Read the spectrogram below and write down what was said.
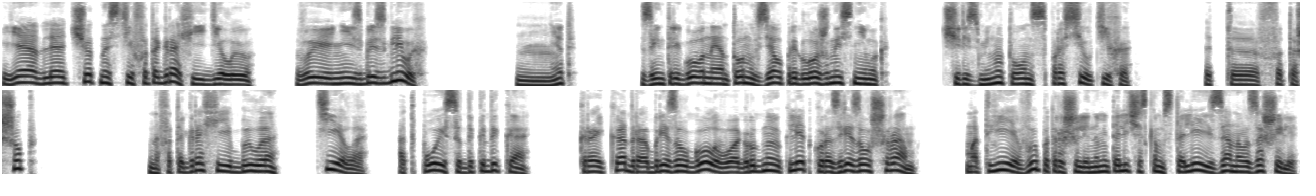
«Я для отчетности фотографии делаю. Вы не из брезгливых?» «Нет». Заинтригованный Антон взял предложенный снимок. Через минуту он спросил тихо. «Это фотошоп?» На фотографии было тело от пояса до кадыка. Край кадра обрезал голову, а грудную клетку разрезал шрам. Матвея выпотрошили на металлическом столе и заново зашили.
